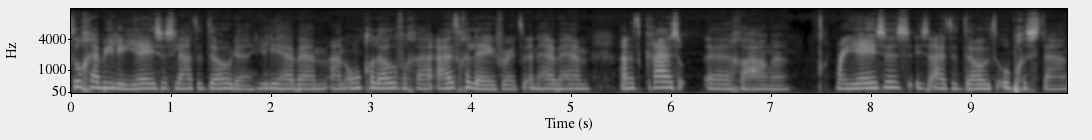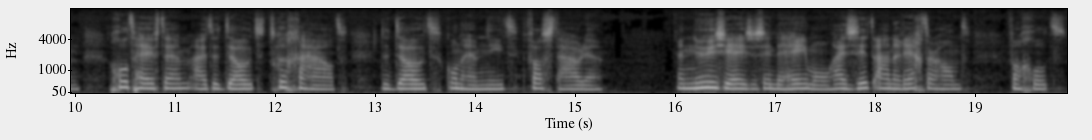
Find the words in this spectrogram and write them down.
Toch hebben jullie Jezus laten doden. Jullie hebben hem aan ongelovigen uitgeleverd en hebben hem aan het kruis uh, gehangen. Maar Jezus is uit de dood opgestaan. God heeft hem uit de dood teruggehaald. De dood kon hem niet vasthouden. En nu is Jezus in de hemel. Hij zit aan de rechterhand van God.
